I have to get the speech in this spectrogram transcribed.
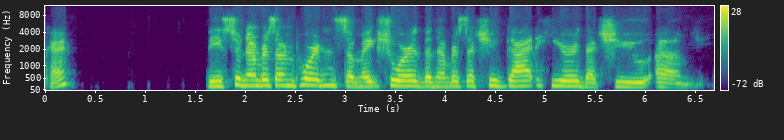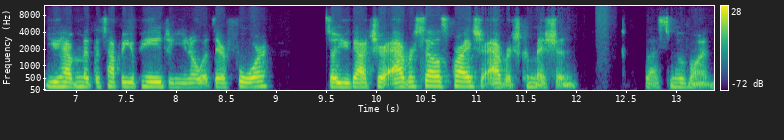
Okay? These two numbers are important, so make sure the numbers that you got here that you um, you have them at the top of your page and you know what they're for. So you got your average sales price, your average commission. Let's move on.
